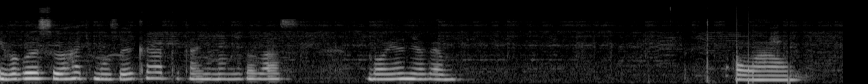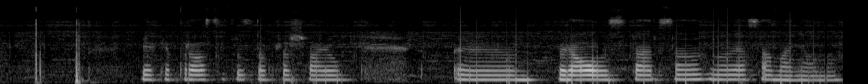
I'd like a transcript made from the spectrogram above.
I w ogóle słychać muzykę? Pytanie mam do was. Bo ja nie wiem. O wow. Jakie proste to zapraszają. Ym, Brawl Starsa. No ja sama nie umiem.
